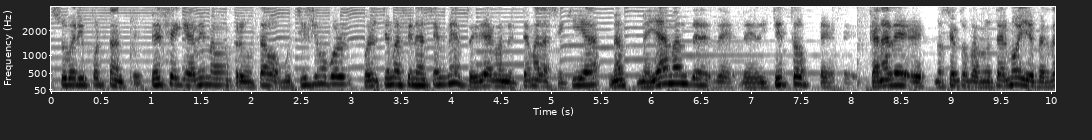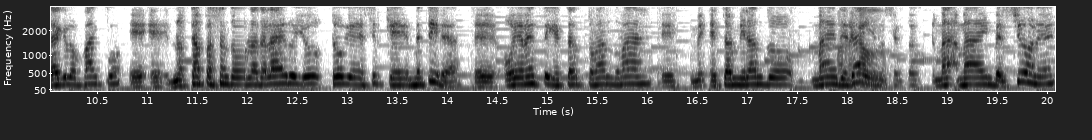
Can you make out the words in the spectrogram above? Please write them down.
súper importante. Pese que a mí me han preguntado muchísimo por, el tema de financiamiento, hoy día con el tema de la sequía, me, llaman de, de, distintos eh, eh, canales, eh, ¿no es cierto?, para preguntarme, oye, ¿es verdad que los bancos no están pasando plata al agro? Yo tengo que decir que es mentira obviamente que están tomando más, eh, están mirando más en detalle, ¿no es cierto? Más, inversiones,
